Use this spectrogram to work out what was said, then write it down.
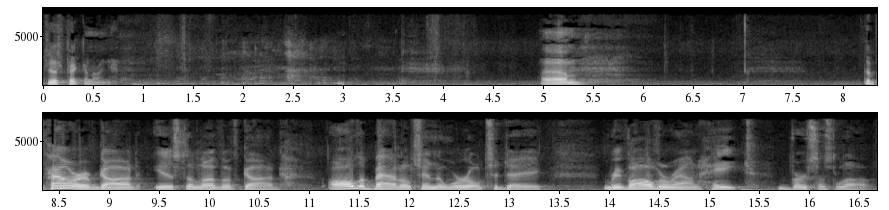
Just picking on you. Um, the power of God is the love of God. All the battles in the world today revolve around hate versus love.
